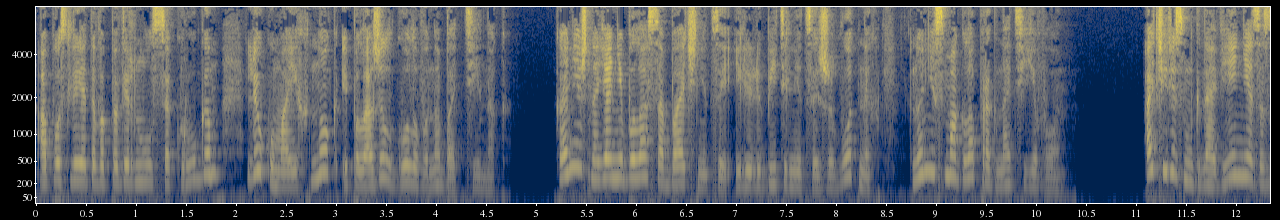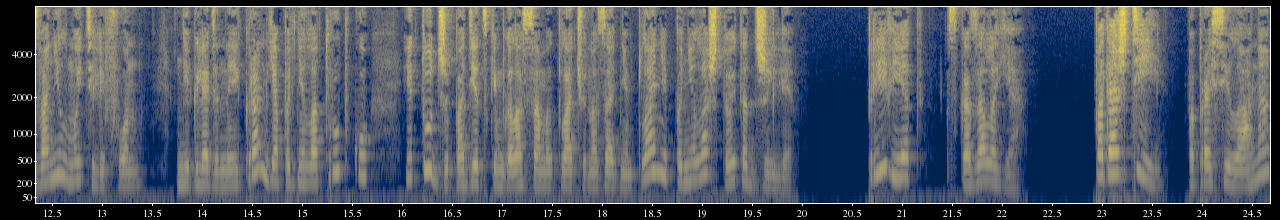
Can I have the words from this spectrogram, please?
А после этого повернулся кругом, лег у моих ног и положил голову на ботинок. Конечно, я не была собачницей или любительницей животных, но не смогла прогнать его. А через мгновение зазвонил мой телефон. Не глядя на экран, я подняла трубку и тут же по детским голосам и плачу на заднем плане поняла, что это Джилли. «Привет», — сказала я. «Подожди», — попросила она,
